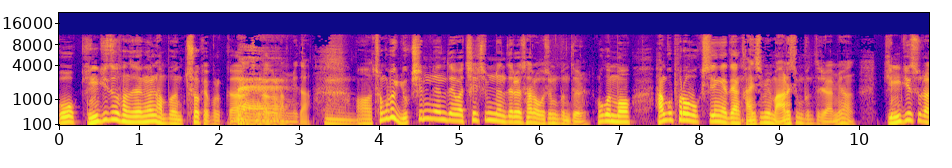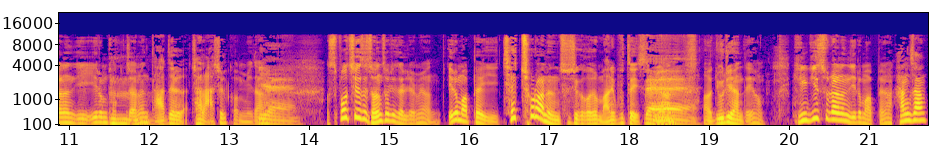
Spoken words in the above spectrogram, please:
고 김기수 선생을 한번 추억해 볼까 네. 생각을 합니다. 음. 어, 1960년대와 70년대를 살아오신 분들, 혹은 뭐 한국 프로복싱에 대한 관심이 많으신 분들이라면 김기수라는 이 이름 벽자는 음. 다들 잘 아실 겁니다. 예. 스포츠에서 전설이 되려면 이름 앞에 이 최초라는 수식어가 좀 많이 붙어 있으면 네. 어, 유리한데요. 김기수라는 이름 앞에는 항상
